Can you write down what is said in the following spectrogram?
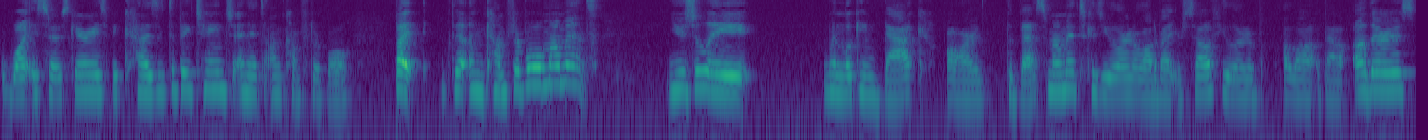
what is so scary is because it's a big change and it's uncomfortable. But the uncomfortable moments usually when looking back are the best moments because you learn a lot about yourself, you learn a lot about others,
